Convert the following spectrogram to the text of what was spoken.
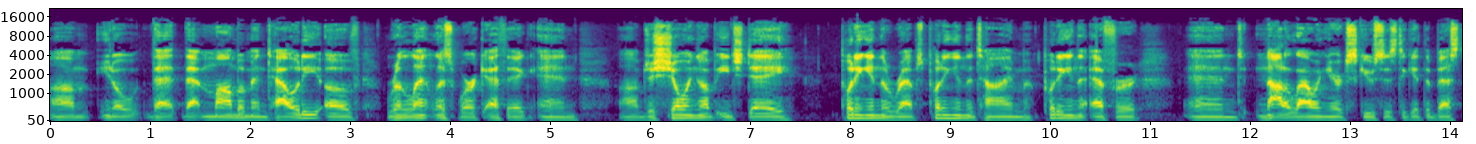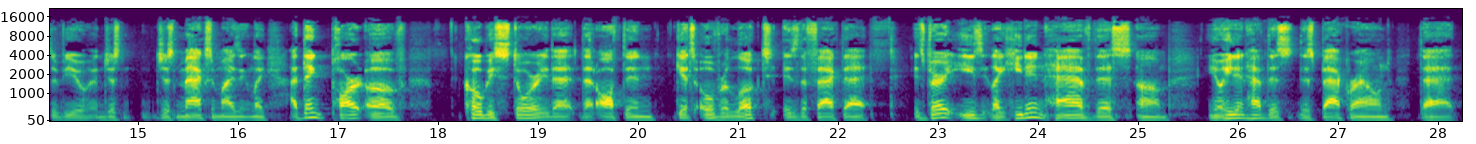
um, you know that that mamba mentality of relentless work ethic and um, just showing up each day, putting in the reps, putting in the time, putting in the effort, and not allowing your excuses to get the best of you and just just maximizing like I think part of Kobe's story that that often gets overlooked is the fact that it's very easy like he didn't have this um, you know he didn't have this this background that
